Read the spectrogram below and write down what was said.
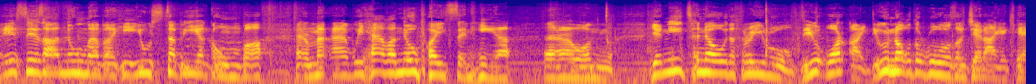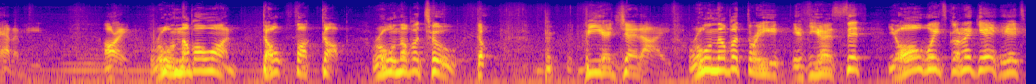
This is our new member. He used to be a Goomba, and, and we have a new person here. Uh, um, you need to know the three rules. Do you what? I do know the rules of Jedi Academy. All right. Rule number one: don't fuck up. Rule number two: don't be a Jedi. Rule number three: if you're a Sith, you're always gonna get hit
